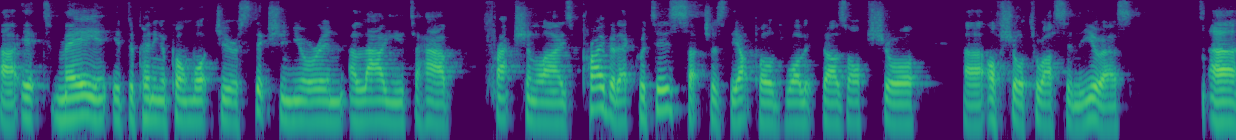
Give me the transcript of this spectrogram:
uh, it may, it, depending upon what jurisdiction you're in, allow you to have fractionalized private equities, such as the Uphold wallet does offshore, offshore to us in the US. Uh,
